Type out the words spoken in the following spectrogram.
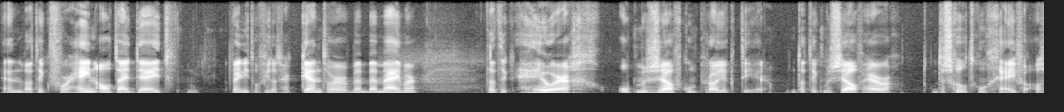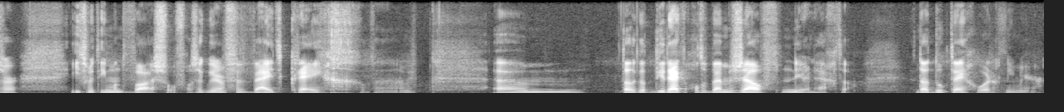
En wat ik voorheen altijd deed, ik weet niet of je dat herkent hoor, bij mij, maar dat ik heel erg op mezelf kon projecteren. Dat ik mezelf heel erg de schuld kon geven als er iets met iemand was, of als ik weer een verwijt kreeg, eh, ehm, dat ik dat direct altijd bij mezelf neerlegde. Dat doe ik tegenwoordig niet meer.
